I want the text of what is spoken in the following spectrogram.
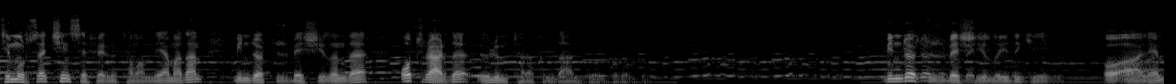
Timur ise Çin seferini tamamlayamadan 1405 yılında Otrar'da ölüm tarafından durduruldu. 1405 yılıydı ki o alem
